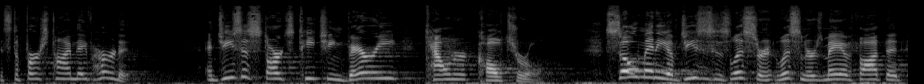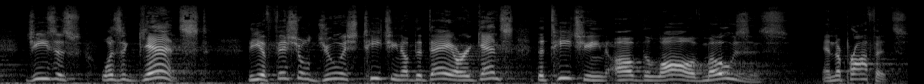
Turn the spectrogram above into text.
It's the first time they've heard it. And Jesus starts teaching very countercultural. So many of Jesus' listeners may have thought that Jesus was against the official Jewish teaching of the day or against the teaching of the law of Moses and the prophets.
